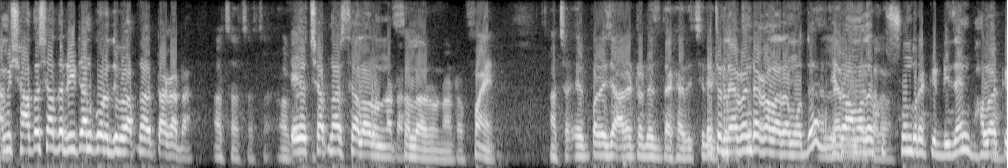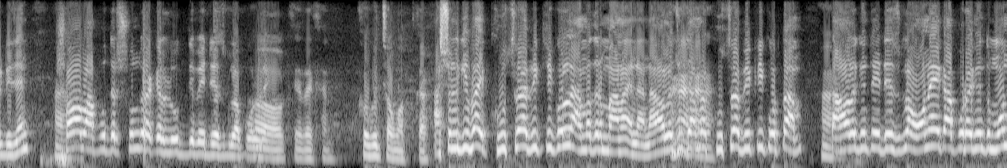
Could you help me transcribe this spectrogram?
আমি সাথে সাথে রিটার্ন করে দিব আপনার টাকাটা। আচ্ছা আচ্ছা আচ্ছা এই হচ্ছে আপনার সেলার ওনাটা সালোয়ার ওড়নাটা ফাইন আচ্ছা এরপরে যে আরেকটা ড্রেস দেখা দিচ্ছি এটা ল্যাভেন্ডার কালারের মধ্যে। এটা আমাদের খুব সুন্দর একটা ডিজাইন ভালো একটা ডিজাইন সব আপুদের সুন্দর একটা লুক দিবে এই ড্রেসগুলো পরলে। ওকে দেখেন। খুবই চমৎকার। আসলে কি ভাই খুচরা বিক্রি করলে আমাদের মানায় না। না হলে যদি হ্যাঁ, আমরা হ্যাঁ। খুচরা বিক্রি করতাম তাহলে কিন্তু এই ড্রেসগুলো অনেক আপুরা কিন্তু মন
